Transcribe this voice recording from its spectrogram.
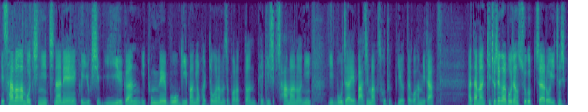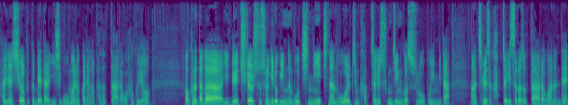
이 사망한 모친이 지난해 그 62일간 이 동네 모기 방역 활동을 하면서 벌었던 124만 원이 이 모자의 마지막 소득이었다고 합니다. 아, 다만 기초생활보장 수급자로 2018년 10월부터 매달 25만 원가량을 받았다라고 하고요. 어, 그러다가 이 뇌출혈 수술 기록이 있는 모친이 지난 5월쯤 갑자기 숨진 것으로 보입니다. 어, 집에서 갑자기 쓰러졌다라고 하는데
